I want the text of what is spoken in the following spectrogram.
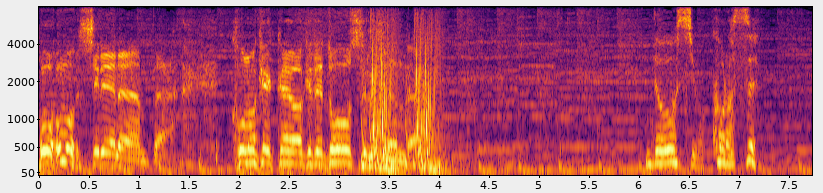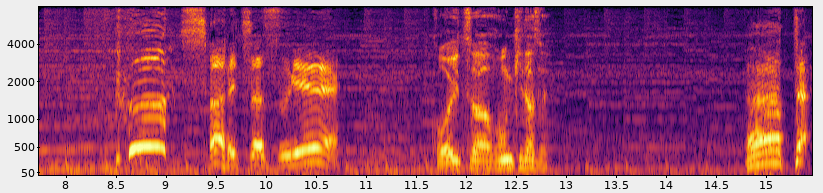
面白えなあんた。この結界を開けてどうする気なんだ？同志を殺す。そいつはすげえ。こいつは本気だぜ。あった。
